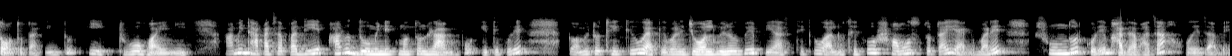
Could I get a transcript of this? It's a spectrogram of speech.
ততটা কিন্তু একটুও হয়নি। আমি ঢাকা চাপা দিয়ে আরও দু মিনিট মতন রাখব। এতে করে টমেটো থেকেও একেবারে জল বেরোবে, পেঁয়াজ থেকেও, আলু থেকেও, সমস্তটাই একবারে সুন্দর করে ভাজা ভাজা হয়ে যাবে।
